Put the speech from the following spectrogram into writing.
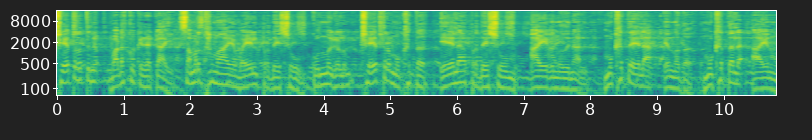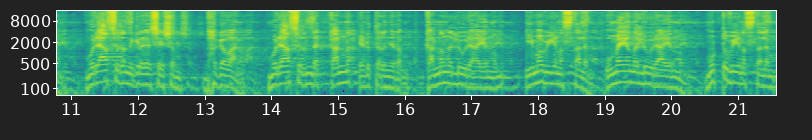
ക്ഷേത്രത്തിന് വടക്കു കിഴക്കായി സമൃദ്ധമായ വയൽ പ്രദേശവും കുന്നുകളും ക്ഷേത്രമുഖത്ത് ഏലാ പ്രദേശവും ആയിരുന്നതിനാൽ മുഖത്തേല എന്നത് മുഖത്തല ആയെന്നും മുരാസുര നിഗ്രഹശേഷം ഭഗവാൻ മുരാസുരന്റെ കണ്ണ് എടുത്തെറിഞ്ഞിടം കണ്ണനല്ലൂരായെന്നും ഇമവീണ സ്ഥലം ഉമയനല്ലൂരായെന്നും മുട്ടുവീണ സ്ഥലം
